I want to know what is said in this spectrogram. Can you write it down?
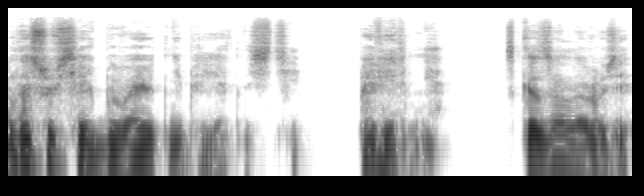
У нас у всех бывают неприятности. Поверь мне, — сказала Рози.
